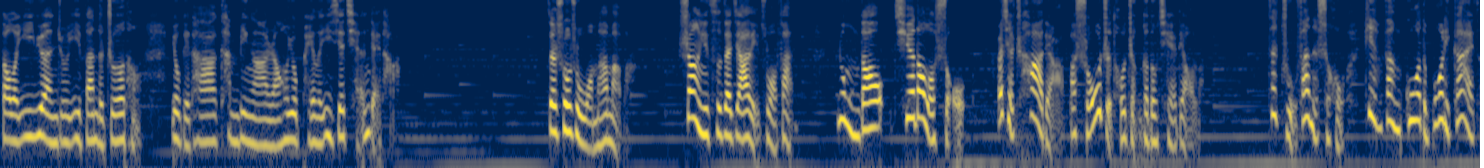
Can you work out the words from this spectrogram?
到了医院就一番的折腾，又给她看病啊，然后又赔了一些钱给她。再说说我妈妈吧。上一次在家里做饭，用刀切到了手，而且差点把手指头整个都切掉了。在煮饭的时候，电饭锅的玻璃盖子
